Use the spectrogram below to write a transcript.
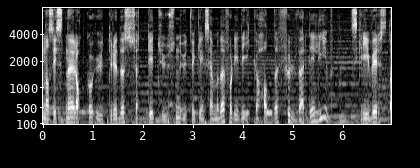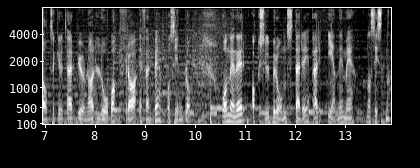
Nazistene rakk å utrydde 70 000 utviklingshemmede fordi de ikke hadde fullverdige liv, skriver statssekretær Bjørnar Laabak fra Frp på sin blogg. Og han mener Aksel Brånen Sterri er enig med nazistene.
